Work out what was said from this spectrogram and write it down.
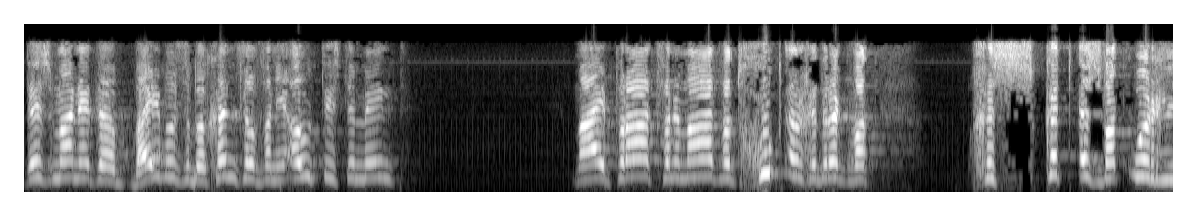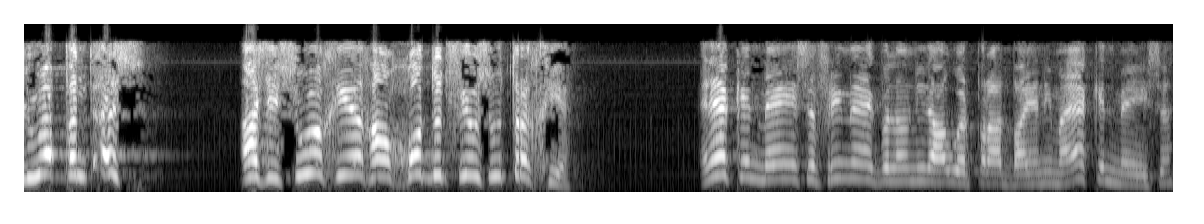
Dis maar net 'n Bybelse beginsel van die Ou Testament. Maar hy praat van 'n maat wat goed ingedruk wat geskit is, wat oorlopend is. As jy so gee, gaan God dit vir jou so teruggee. En ek ken mense, vriende, ek wil nou nie daaroor praat baie nie, maar ek ken mense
